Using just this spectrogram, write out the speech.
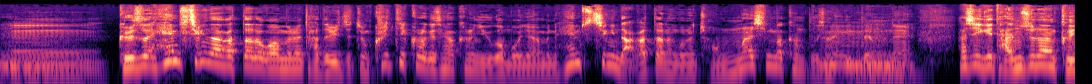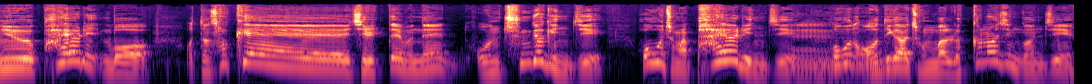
음. 그래서 햄스트링 나갔다라고 하면은 다들 이제 좀 critical하게 생각하는 이유가 뭐냐면 햄스트링이 나갔다는 거는 정말 심각한 부상이기 때문에 사실 이게 단순한 근육 파열이 뭐 어떤 석회질 때문에 온 충격인지 혹은 정말 파열인지 혹은 어디가 정말로 끊어진 건지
